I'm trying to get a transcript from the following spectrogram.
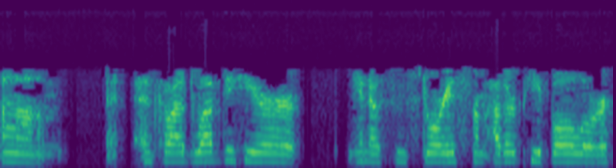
Um, and so I'd love to hear, you know, some stories from other people or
